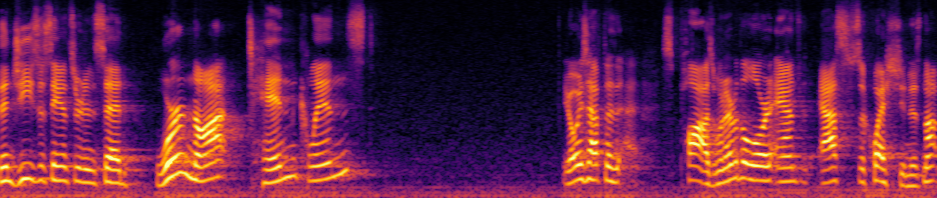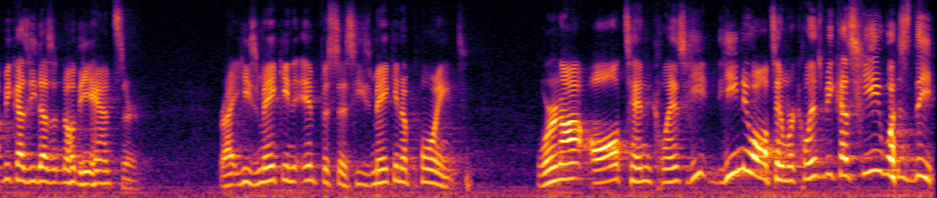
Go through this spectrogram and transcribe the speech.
Then Jesus answered and said, Were not ten cleansed? You always have to pause. Whenever the Lord asks a question, it's not because he doesn't know the answer, right? He's making emphasis, he's making a point. We're not all 10 cleansed. He, he knew all 10 were cleansed because he was the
